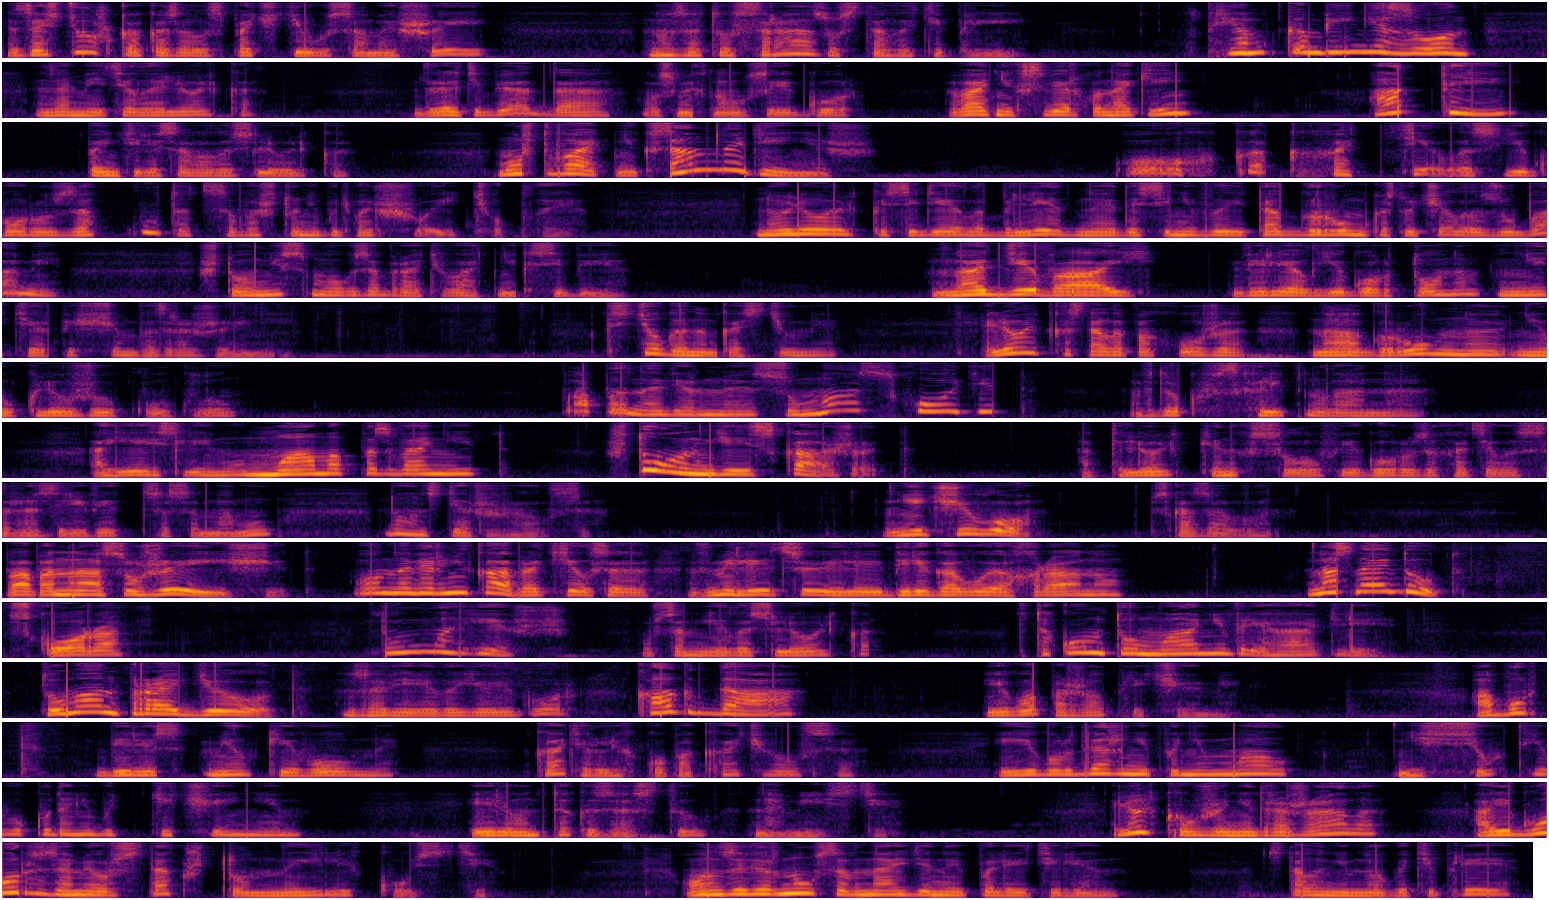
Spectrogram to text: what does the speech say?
Застежка оказалась почти у самой шеи, но зато сразу стало теплее. — Прям комбинезон! — заметила Лёлька. — Для тебя — да, — усмехнулся Егор. — Ватник сверху накинь. — А ты? — поинтересовалась Лёлька. — Может, ватник сам наденешь? Ох, как хотелось Егору закутаться во что-нибудь большое и теплое. Но Лёлька сидела, бледная до синевы, и так громко стучала зубами, что он не смог забрать ватник себе. — Надевай! — велел Егор тоном, не терпящим возражений. В стеганом костюме Лёлька стала похожа на огромную неуклюжую куклу. — Папа, наверное, с ума сходит, — вдруг всхлипнула она. — А если ему мама позвонит, что он ей скажет? От Лёлькиных слов Егору захотелось разреветься самому, но он сдержался. Ничего, сказал он. Папа нас уже ищет. Он наверняка обратился в милицию или береговую охрану. Нас найдут скоро. Думаешь, усомнилась Лёлька. В таком тумане вряд ли. Туман пройдет, — заверил ее Егор. — Когда? Егор пожал плечами. А борт бились мелкие волны, катер легко покачивался, и Егор даже не понимал, несет его куда-нибудь течением, или он так и застыл на месте. Люлька уже не дрожала, а Егор замерз так, что ныли кости. Он завернулся в найденный полиэтилен. Стало немного теплее.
